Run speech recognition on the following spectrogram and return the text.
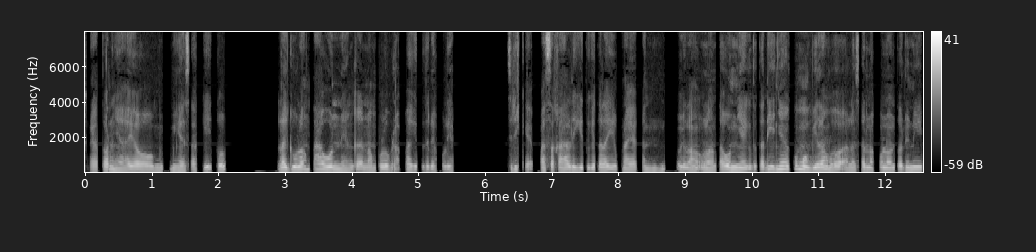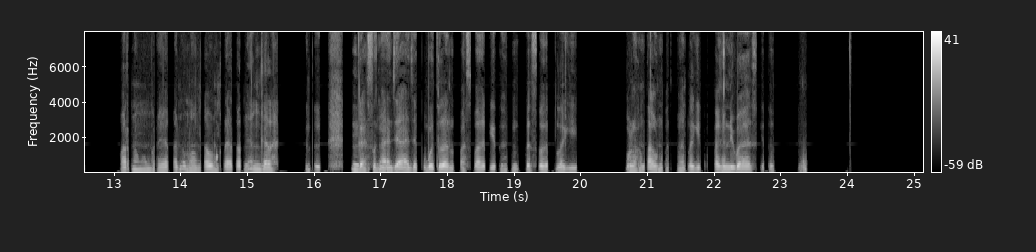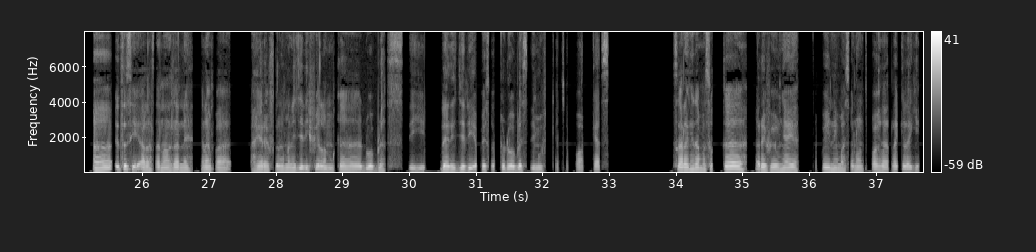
kreatornya Hayao Miyazaki itu lagi ulang tahun yang ke 60 berapa gitu tadi aku lihat jadi kayak pas sekali gitu kita lagi merayakan ulang ulang tahunnya gitu. Tadinya aku mau bilang bahwa alasan aku nonton ini karena mau merayakan ulang tahun kreatornya. Enggak lah. Itu enggak sengaja aja. Kebetulan pas banget gitu. Pas banget lagi ulang tahun pas banget lagi pengen dibahas gitu. Uh, itu sih alasan-alasannya kenapa akhirnya film ini jadi film ke-12 di dari jadi episode ke-12 di Movie Catch Podcast. Sekarang kita masuk ke reviewnya ya tapi ini masih non spoiler lagi-lagi.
